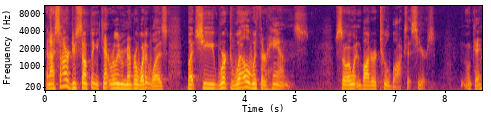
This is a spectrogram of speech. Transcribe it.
And I saw her do something, I can't really remember what it was, but she worked well with her hands. So I went and bought her a toolbox at Sears. Okay?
